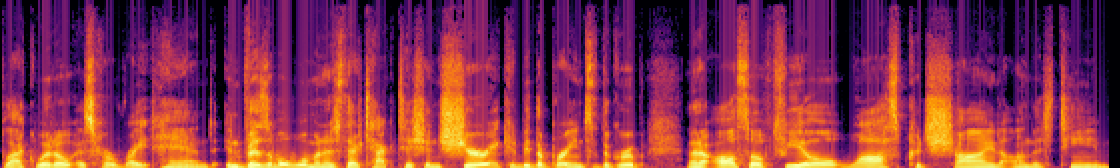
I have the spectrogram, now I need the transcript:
Black Widow as her right hand, Invisible Woman as their tactician. Shuri could be the brains of the group, and I also feel Wasp could shine on this team.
